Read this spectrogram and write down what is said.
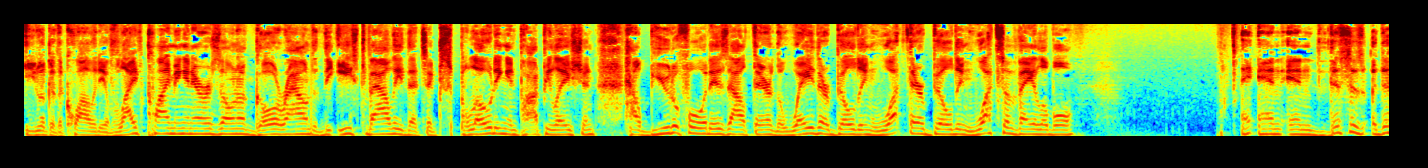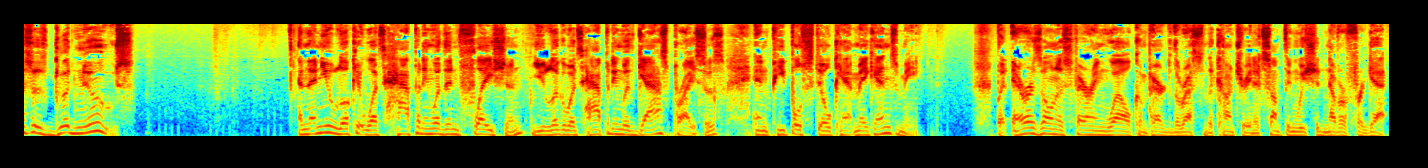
You look at the quality of life climbing in Arizona, go around the East Valley that's exploding in population, how beautiful it is out there, the way they're building, what they're building, what's available. And and this is this is good news. And then you look at what's happening with inflation, you look at what's happening with gas prices, and people still can't make ends meet. But Arizona is faring well compared to the rest of the country, and it's something we should never forget.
